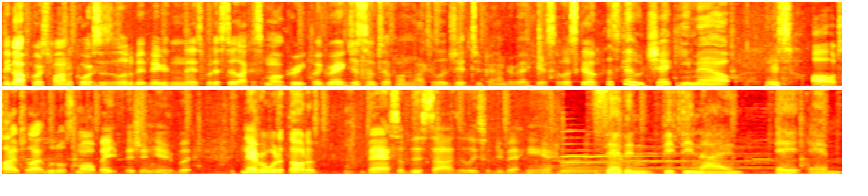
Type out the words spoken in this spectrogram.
the golf course pond of course is a little bit bigger than this but it's still like a small creek. But greg just hooked up on like a legit two pounder back here so let's go. Let's go check him out. There's all types of like little small bait fish in here but never would have thought a bass of this size at least would be back in here. 7:59 a.m.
